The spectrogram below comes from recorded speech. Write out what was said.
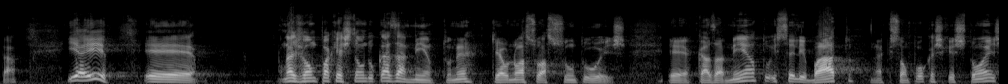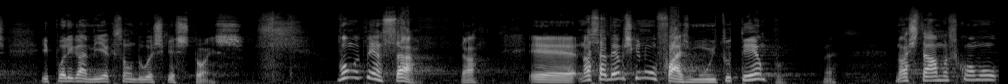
Tá? E aí, é, nós vamos para a questão do casamento, né? que é o nosso assunto hoje. é, casamento e celibato, né, que são poucas questões, e poligamia, que são duas questões. Vamos pensar, tá? É, nós sabemos que não faz muito tempo, né, nós estávamos como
